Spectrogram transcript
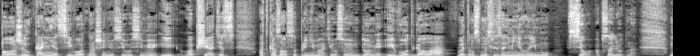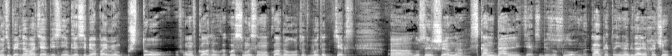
положил конец его отношению с его семьей, и вообще отец отказался принимать его в своем доме. И вот Гала в этом смысле заменила ему все абсолютно. Но теперь давайте объясним для себя, поймем, что он вкладывал, какой смысл он вкладывал вот этот, в этот текст э, ну, совершенно скандальный текст, безусловно. Как это? Иногда я хочу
